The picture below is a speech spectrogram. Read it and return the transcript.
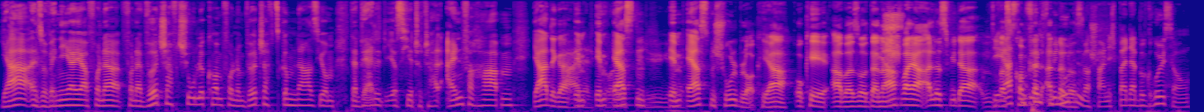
ja, also wenn ihr ja von der, von der Wirtschaftsschule kommt, von einem Wirtschaftsgymnasium, dann werdet ihr es hier total einfach haben. Ja, Digga, im, im, ersten, im ersten Schulblock, ja, okay. Aber so danach war ja alles wieder Die was ersten komplett fünf anderes. Minuten wahrscheinlich bei der Begrüßung.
